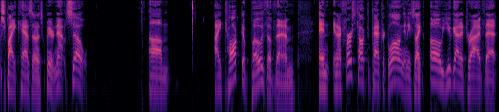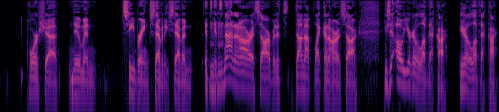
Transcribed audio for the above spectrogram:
Spike has it on his computer. Now, so um, I talked to both of them, and, and I first talked to Patrick Long, and he's like, oh, you got to drive that Porsche Newman Sebring 77. It's, it's mm-hmm. not an RSR, but it's done up like an RSR. He said, oh, you're going to love that car. You're going to love that car.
